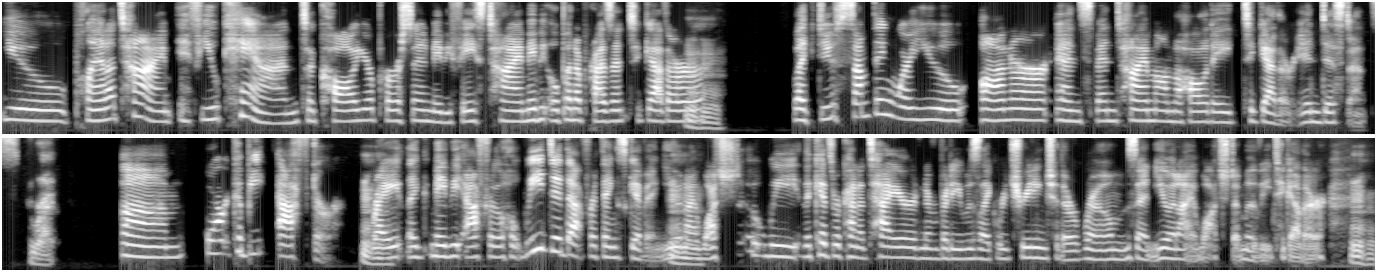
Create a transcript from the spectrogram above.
you plan a time if you can to call your person, maybe FaceTime, maybe open a present together. hmm Like do something where you honor and spend time on the holiday together in distance. Right. Um or it could be after, Mhm. right? Like maybe after the whole We did that for Thanksgiving. You and I Mhm. watched uh, we the kids were kind of tired and everybody was like retreating to their rooms and you and I watched a movie together. hmm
